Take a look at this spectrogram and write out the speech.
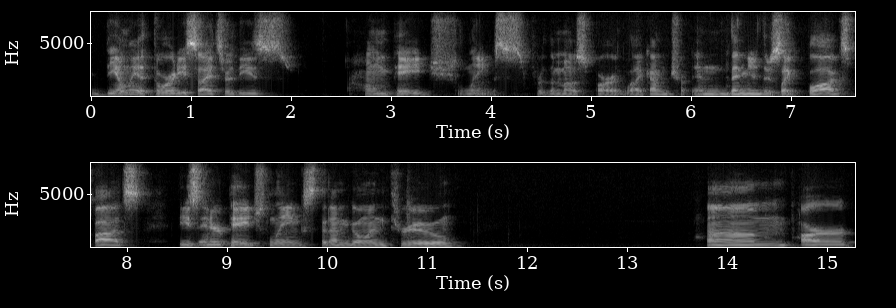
the only authority sites are these homepage links for the most part. Like I'm tr- and then you, there's like blog spots, these interpage links that I'm going through um, are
